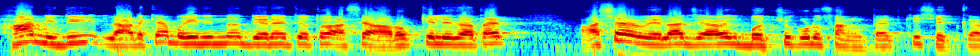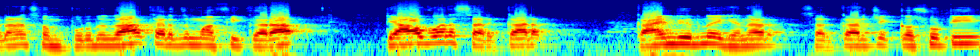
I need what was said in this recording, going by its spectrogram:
हा निधी लाडक्या बहिणींना देण्यात येतो असे आरोप केले जात आहेत. अशा वेळेला ज्यावेळेस बच्चू कडू सांगतायत की शेतकऱ्यांना संपूर्णतः कर्जमाफी करा त्यावर सरकार काय निर्णय घेणार? सरकारची कसोटी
